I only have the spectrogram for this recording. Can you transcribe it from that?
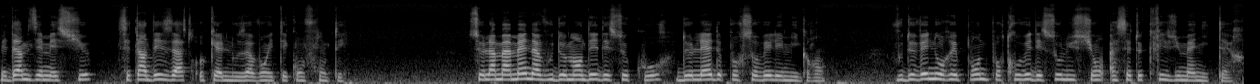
Mesdames et messieurs, c'est un désastre auquel nous avons été confrontés. Cela m'amène à vous demander des secours, de l'aide pour sauver les migrants. Vous devez nous répondre pour trouver des solutions à cette crise humanitaire.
